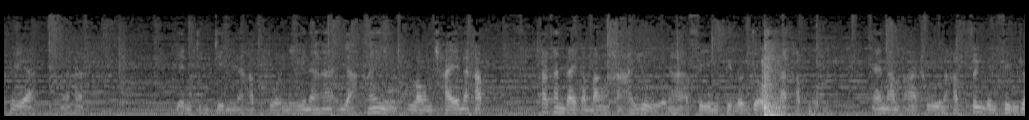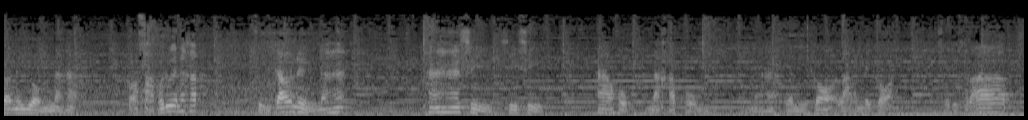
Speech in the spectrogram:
เคลียร์นะฮะเย็นจริง ๆ นะครับ ตัวนี้นะฮะอยากให้ลองใช้นะครับ ถ้าท่านใดกำลังหาอยู่นะฮะฟิล์มติดรถยนต์นะครับผมแนะนำ R2 นะครับ ซึ่งเป็นฟิล์มยอดนิยมนะฮะก็ฝากไว้ด้วยนะครับ 091 นะฮะ554 44 56 นะครับผม นะฮะวันนี้ก็ลากันไปก่อน สวัสดีครับ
